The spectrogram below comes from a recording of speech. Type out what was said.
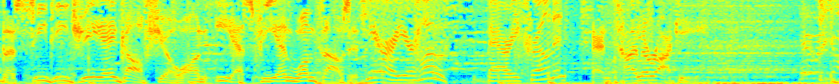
The CDGA Golf Show on ESPN 1000. Here are your hosts, Barry Cronin and Tyler Aki. Here we go,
